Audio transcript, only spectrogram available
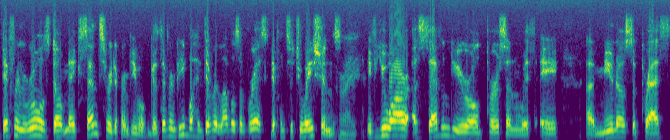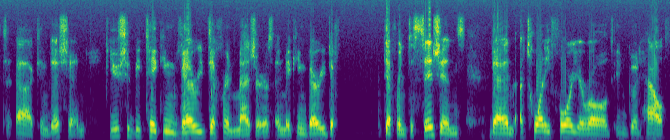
different rules don't make sense for different people because different people have different levels of risk, different situations. Right. If you are a 70 year old person with a immunosuppressed uh, condition, you should be taking very different measures and making very different different decisions than a 24 year old in good health,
